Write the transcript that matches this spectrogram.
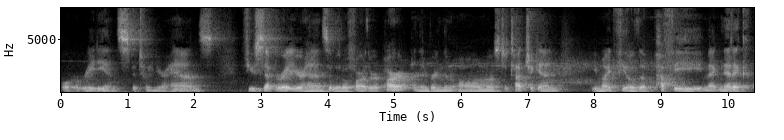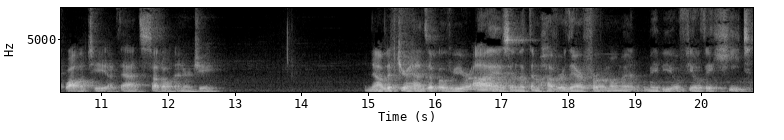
or a radiance between your hands. If you separate your hands a little farther apart and then bring them almost to touch again, you might feel the puffy magnetic quality of that subtle energy. Now lift your hands up over your eyes and let them hover there for a moment. Maybe you'll feel the heat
